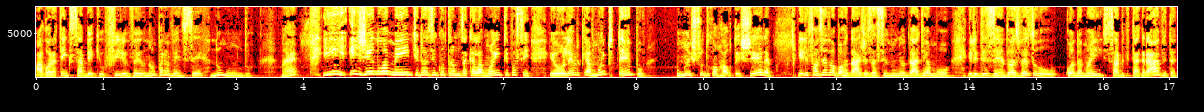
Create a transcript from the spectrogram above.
Agora tem que saber que o filho veio não para vencer no mundo, não é? E ingenuamente nós encontramos aquela mãe, tipo assim, eu lembro que há muito tempo num estudo com Raul Teixeira, ele fazendo abordagens assim, no humildade e amor. Ele dizendo, às vezes, o, quando a mãe sabe que está grávida,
